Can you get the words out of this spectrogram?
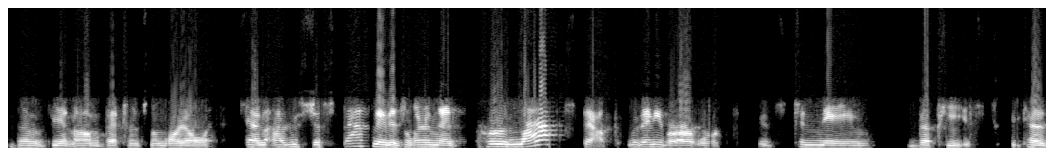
the Vietnam Veterans Memorial. And I was just fascinated to learn that her last step with any of her artwork is to name the piece because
